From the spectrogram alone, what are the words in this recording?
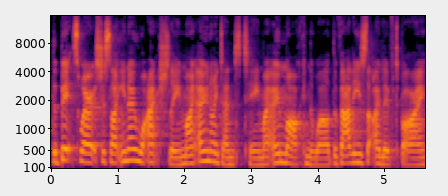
the bits where it's just like, you know what, actually, my own identity, my own mark in the world, the values that I lived by,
